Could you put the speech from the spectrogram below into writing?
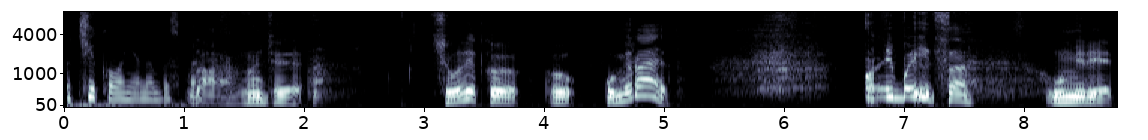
Очікування небезпеки. Да, знаете, человек э, умирает, он не боится умереть.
